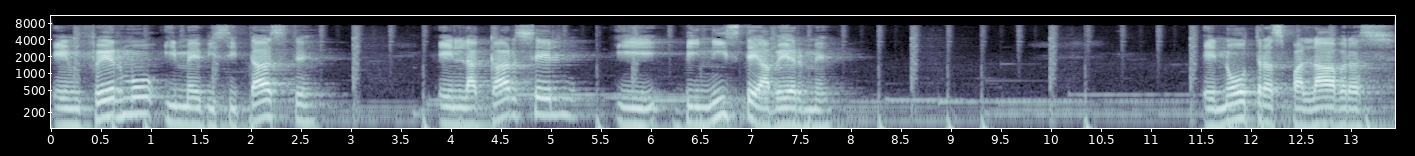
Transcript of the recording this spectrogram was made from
enfermo y me visitaste, en la cárcel y viniste a verme. En otras palabras,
